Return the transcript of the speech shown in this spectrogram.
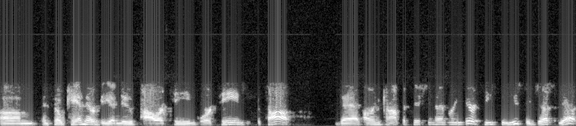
Um, and so can there be a new power team or teams at the top that are in competition every year? TCU suggests yes.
